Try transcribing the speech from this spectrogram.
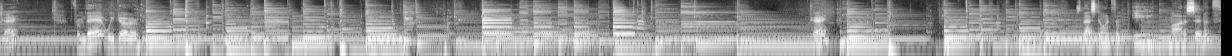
Okay. From there we go that's going from E minor seventh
